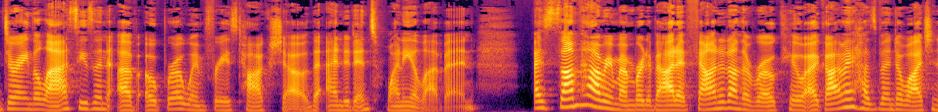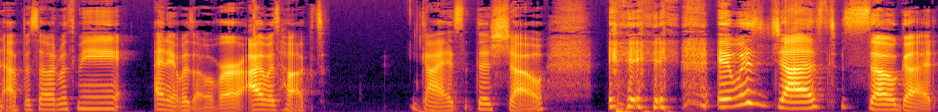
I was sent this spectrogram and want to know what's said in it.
during the last season of Oprah Winfrey's talk show that ended in 2011. I somehow remembered about it, found it on the Roku. I got my husband to watch an episode with me, and it was over. I was hooked. Guys, this show, it, was just so good.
